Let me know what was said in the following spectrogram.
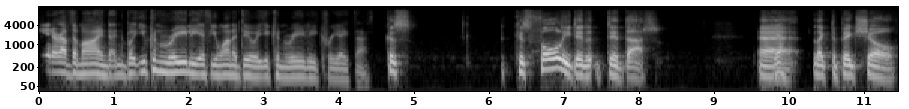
theater of the mind and but you can really if you want to do it you can really create that because because Foley did did that. Uh, Yeah. like the big show.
